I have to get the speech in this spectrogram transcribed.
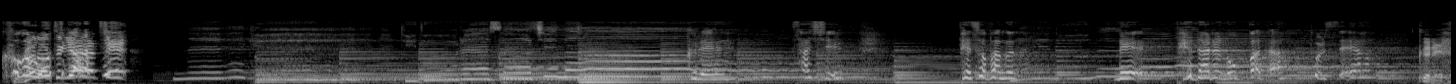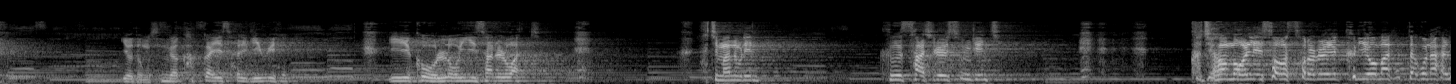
그걸 어떻게 알았지? 내게 뒤돌아서지 마. 그래 사실 배서방은 내 배다른 오빠다 돌쇠야. 그래. 여동생과 가까이 살기 위해 이 고을로 이사를 왔지. 하지만 우린 그 사실을 숨긴 채 그저 멀리서 서로를 그리워만 했다고나 할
